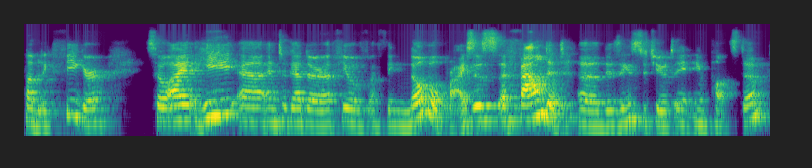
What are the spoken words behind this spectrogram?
public figure. So I, he uh, and together a few of I think Nobel prizes uh, founded uh, this institute in, in, Potsdam,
